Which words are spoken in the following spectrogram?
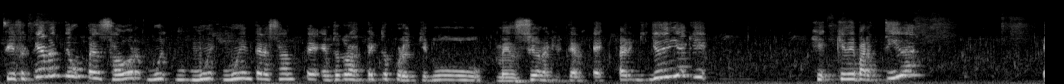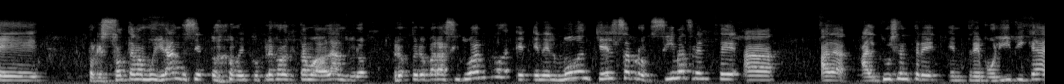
Sí, efectivamente es un pensador muy, muy, muy interesante, entre otros aspectos por el que tú mencionas, Cristian. Eh, yo diría que, que, de partida eh, porque son temas muy grandes, ¿cierto? Muy complejos los que estamos hablando, pero, pero, para situarnos en, el modo en que él se aproxima frente a, al cruce entre, entre política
